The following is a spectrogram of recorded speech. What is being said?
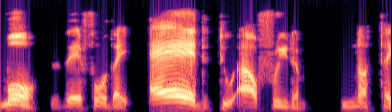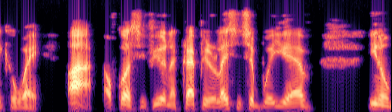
more. Therefore, they add to our freedom, not take away. Ah, of course, if you're in a crappy relationship where you have, you know,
